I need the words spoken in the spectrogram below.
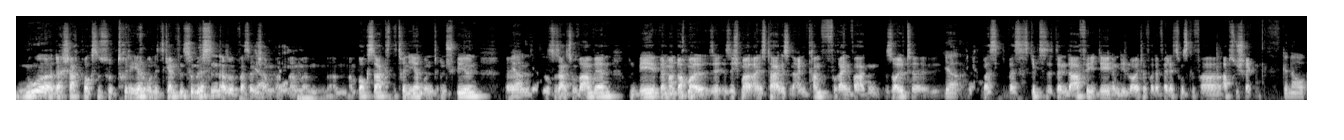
nur das Schachboxen zu trainieren, ohne kämpfen zu müssen. Also was weiß ja. ich, am, am, am, am, Boxsack trainieren und, und spielen, äh, ja. sozusagen zum Warmwerden. Und B, wenn man doch mal sich mal eines Tages in einen Kampf reinwagen sollte, ja. was, was gibt es denn da für Ideen, um die Leute vor der Verletzungsgefahr abzuschrecken? Genau.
